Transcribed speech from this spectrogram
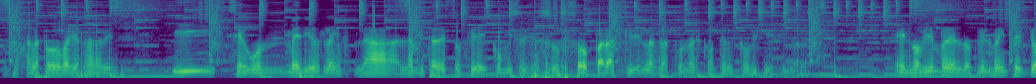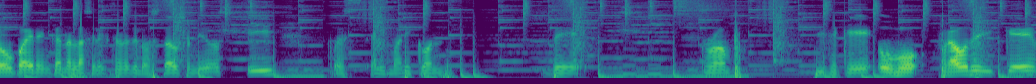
pues ojalá todo vaya para bien y según medios la, la, mitad de estos fideicomisos ya se usó para adquirir las vacunas contra el COVID-19. En noviembre del 2020 Joe Biden gana las elecciones de los Estados Unidos y pues el maricón de Trump dice que hubo fraude y que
